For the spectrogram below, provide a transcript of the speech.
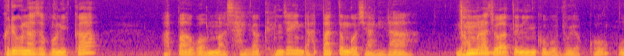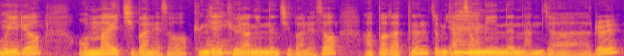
그리고 나서 보니까 아빠하고 엄마 사이가 굉장히 나빴던 것이 아니라 너무나 음. 좋았던 인구 부부였고 네. 오히려 엄마의 집안에서 굉장히 네. 교양 있는 집안에서 아빠 같은 좀 야성미 있는 남자를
